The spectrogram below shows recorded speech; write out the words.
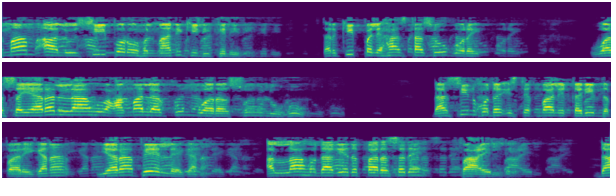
امام آلوسی پر روح المانی کې لیکلی دی ترکیب په لحاظ تاسو وګورئ وسير الله عملکم ورسوله دا سین خو د استقبال قریب د پاره کنا یرا پیل لګنا الله دا غیر د پاره سره فاعل دی دا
